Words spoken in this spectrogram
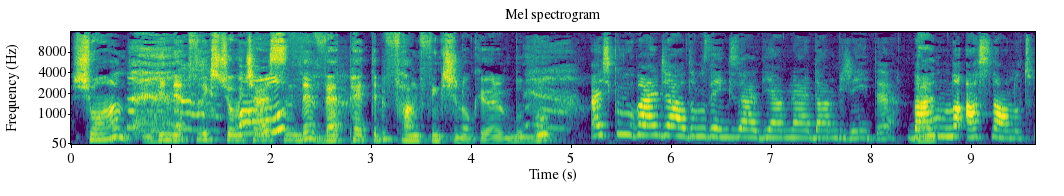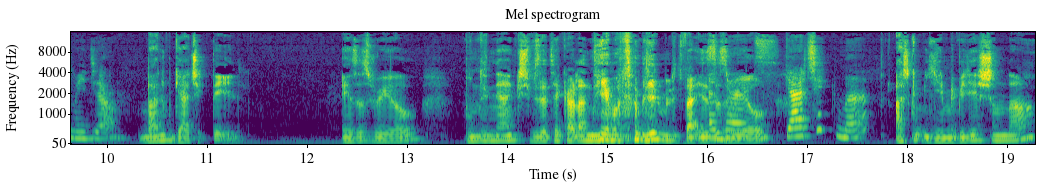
Şu an bir Netflix show içerisinde Wattpad'de bir fan fiction okuyorum. Bu, bu Aşkım bu bence aldığımız en güzel DM'lerden biriydi. Ben, Ben- bunu asla unutmayacağım. bence bu gerçek değil. Is this real? Bunu dinleyen kişi bize tekrardan DM atabilir mi lütfen? Is this Evet. real? Gerçek mi? Aşkım 21 yaşında.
